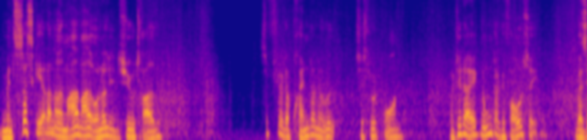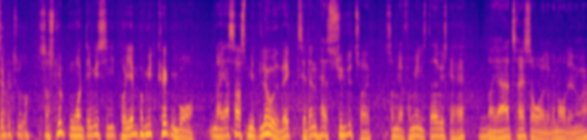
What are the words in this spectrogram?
Men så sker der noget meget, meget underligt i 2030. Så flytter printerne ud til slutbrugeren. Og det er der ikke nogen, der kan forudse, hvad det betyder. Så slutbrugeren, det vil sige, på hjemme på mit køkkenbord, når jeg så har smidt låget væk til den her syltetøj, som jeg formentlig stadig skal have, mm. når jeg er 60 år, eller hvornår det nu er,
